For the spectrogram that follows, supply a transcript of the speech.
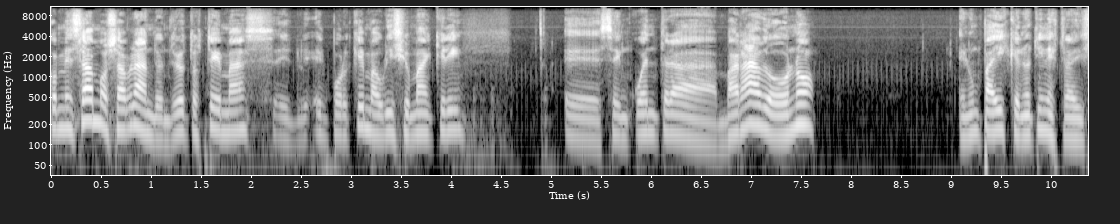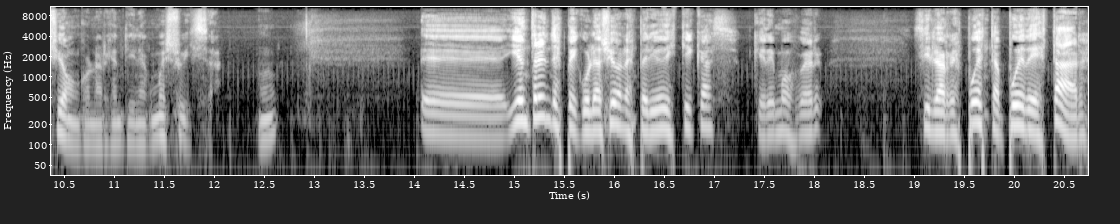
comenzamos hablando, entre otros temas, el, por qué Mauricio Macri eh, se encuentra varado o no en un país que no tiene extradición con Argentina, como es Suiza. Eh, y en tren de especulaciones periodísticas queremos ver si la respuesta puede estar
